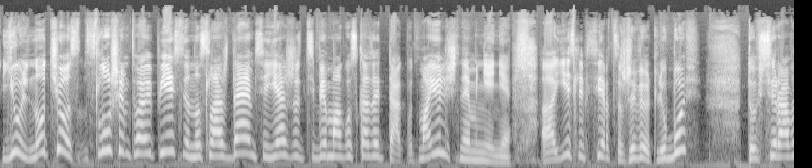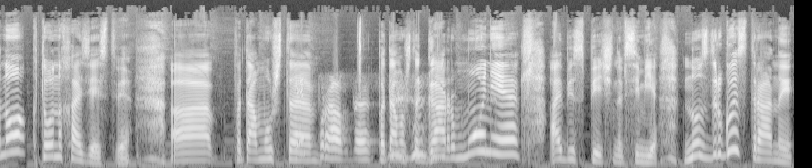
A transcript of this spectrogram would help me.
Юль, ну что, слушаем твою песню, наслаждаемся. Я же тебе могу сказать так. Вот мое личное мнение. А, если в сердце живет любовь, то все равно кто на хозяйстве. Потому что... Это правда. Потому что гармония обеспечена в семье. Но с другой стороны, стороны,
